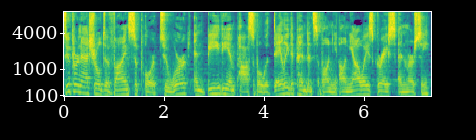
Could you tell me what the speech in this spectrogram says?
Supernatural divine support to work and be the impossible with daily dependence upon on Yahweh's grace and mercy.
